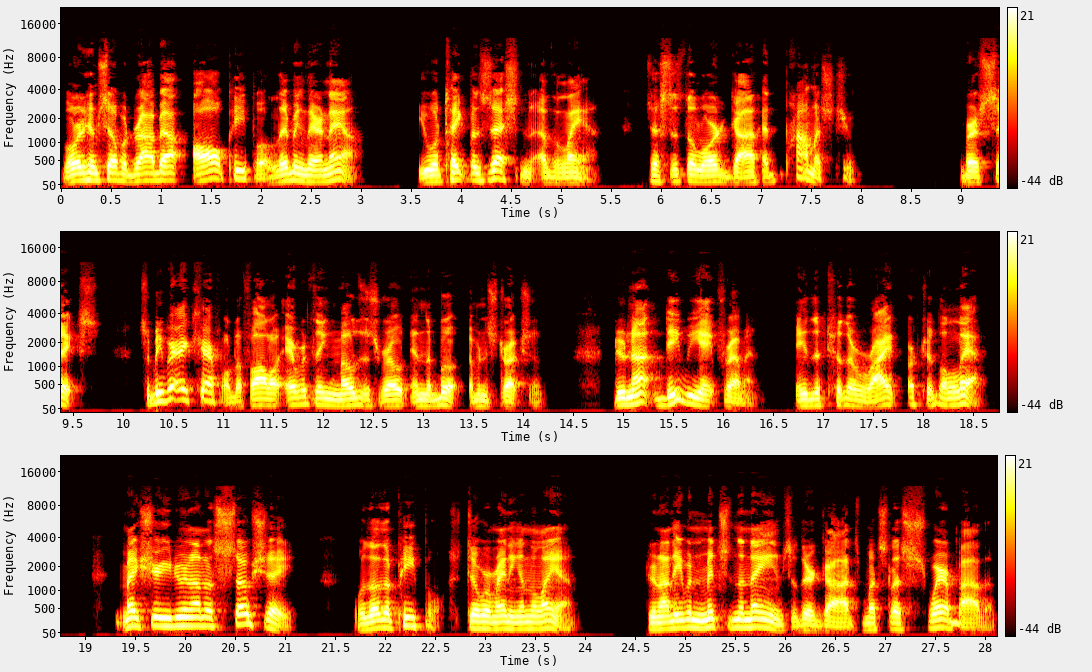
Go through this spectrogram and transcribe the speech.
Lord Himself will drive out all people living there now. You will take possession of the land, just as the Lord God had promised you. Verse 6. So be very careful to follow everything Moses wrote in the book of instruction do not deviate from it, either to the right or to the left. Make sure you do not associate with other people still remaining in the land. Do not even mention the names of their gods, much less swear by them,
